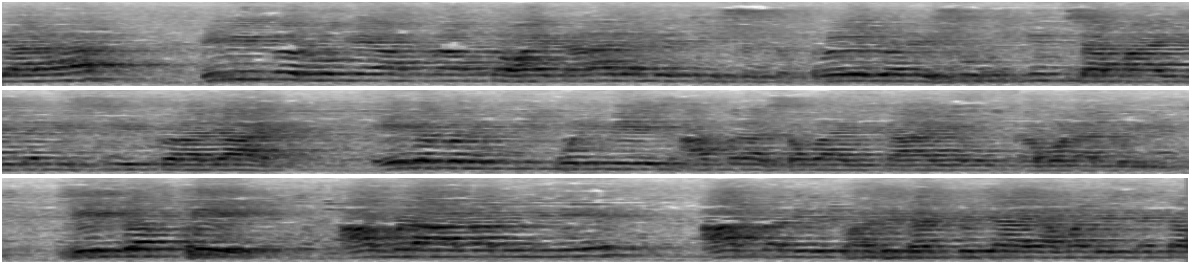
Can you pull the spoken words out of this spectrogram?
যারা বিভিন্ন রোগে আক্রান্ত হয়, তারা যাতে প্রয়োজনে সুচিকিৎসা পায়, সেটা নিশ্চিত করা যায়। এইরকম একটি পরিবেশ আমরা সবাই চাই এবং কামনা করি। সেই লক্ষ্যে আমরা আগামী দিনে আপনাদের পাশে থাকতে চাই। আমাদের নেতা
